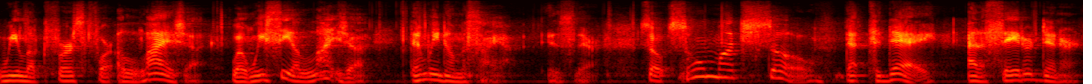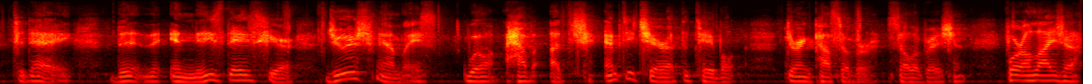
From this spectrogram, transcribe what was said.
We look first for Elijah. When we see Elijah, then we know Messiah is there. So, so much so that today, at a Seder dinner today, the, the, in these days here, Jewish families will have an ch- empty chair at the table during Passover celebration for Elijah.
